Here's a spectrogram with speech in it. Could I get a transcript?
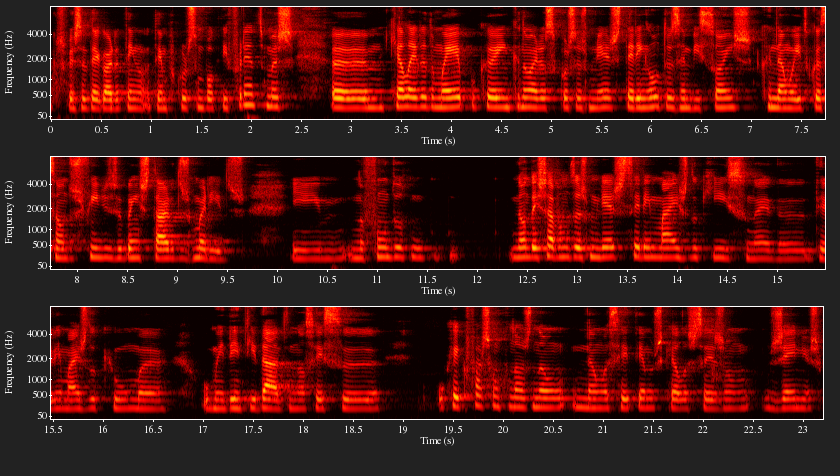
que escreveste até agora tem, tem um percurso um pouco diferente, mas uh, que ela era de uma época em que não era suposto as mulheres terem outras ambições que não a educação dos filhos e o bem-estar dos maridos. E, no fundo, não deixávamos as mulheres serem mais do que isso, né? de terem mais do que uma, uma identidade. Não sei se o que é que faz com que nós não, não aceitemos que elas sejam gênios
